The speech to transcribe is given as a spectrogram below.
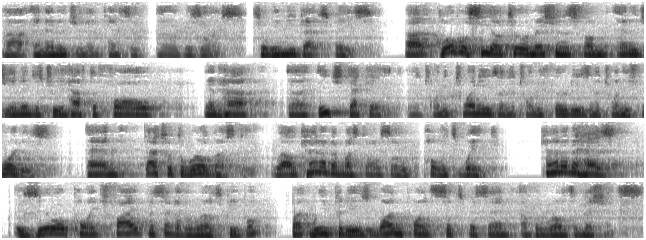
uh, an energy intensive uh, resource. So we need that space. Uh, global CO2 emissions from energy and industry have to fall in half uh, each decade, in the 2020s and the 2030s and the 2040s. And that's what the world must do. Well, Canada must also pull its weight. Canada has 0.5% of the world's people, but we produce 1.6% of the world's emissions.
